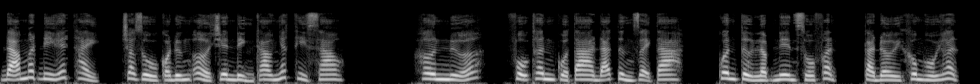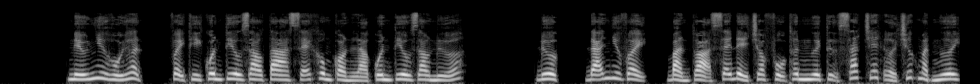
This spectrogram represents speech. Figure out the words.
đã mất đi hết thảy, cho dù có đứng ở trên đỉnh cao nhất thì sao? Hơn nữa, phụ thân của ta đã từng dạy ta, quân tử lập nên số phận, cả đời không hối hận. Nếu như hối hận, vậy thì quân tiêu giao ta sẽ không còn là quân tiêu giao nữa. Được, đã như vậy, bản tọa sẽ để cho phụ thân ngươi tự sát chết ở trước mặt ngươi,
